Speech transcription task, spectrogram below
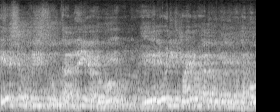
యేసుక్రీస్తు తండ్రి యొక్క దేవునికి మహిమ కలుగు నిమిత్తము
